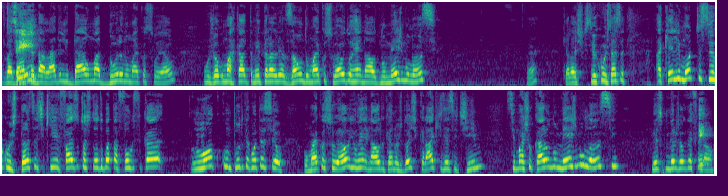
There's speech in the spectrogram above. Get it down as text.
vai dar uma pedalada, ele dá uma dura no Michael Suel. Um jogo marcado também pela lesão do Michael Suel e do Reinaldo no mesmo lance. Né? Aquelas circunstâncias. Aquele monte de circunstâncias que faz o torcedor do Botafogo ficar louco com tudo que aconteceu. O Michael Suel e o Reinaldo, que eram os dois craques desse time, se machucaram no mesmo lance nesse primeiro jogo da final.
